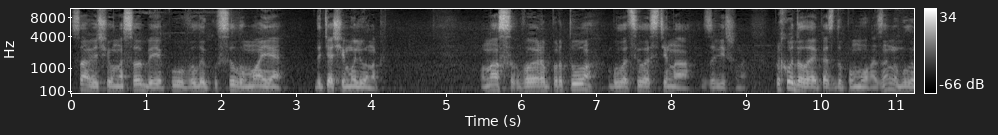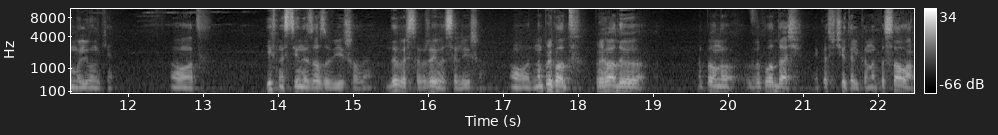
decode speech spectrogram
сам відчув на собі, яку велику силу має дитячий малюнок. У нас в аеропорту була ціла стіна завішена. Приходила якась допомога, з ними були малюнки. От. Їх на стіни зразу вішали. Дивишся, вже й веселіше. От. Наприклад, пригадую, напевно, викладач, якась вчителька написала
